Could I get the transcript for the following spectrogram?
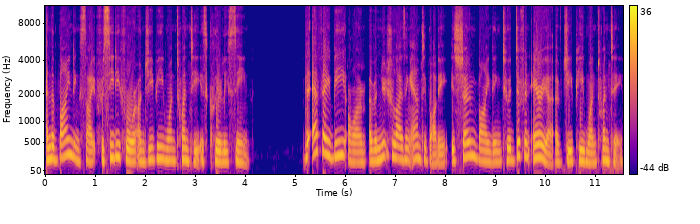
and the binding site for CD4 on GP120 is clearly seen. The FAB arm of a neutralizing antibody is shown binding to a different area of GP120.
